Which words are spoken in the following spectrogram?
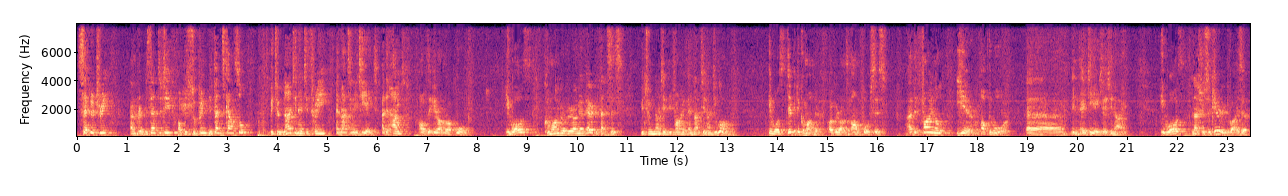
secretary and representative of the Supreme Defense Council between 1983 and 1988, at the height of the Iran-Iraq War. He was commander of Iranian air defenses between 1985 and 1991. He was deputy commander of Iran's armed forces at the final year of the war uh, in 88 89. He was national security advisor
